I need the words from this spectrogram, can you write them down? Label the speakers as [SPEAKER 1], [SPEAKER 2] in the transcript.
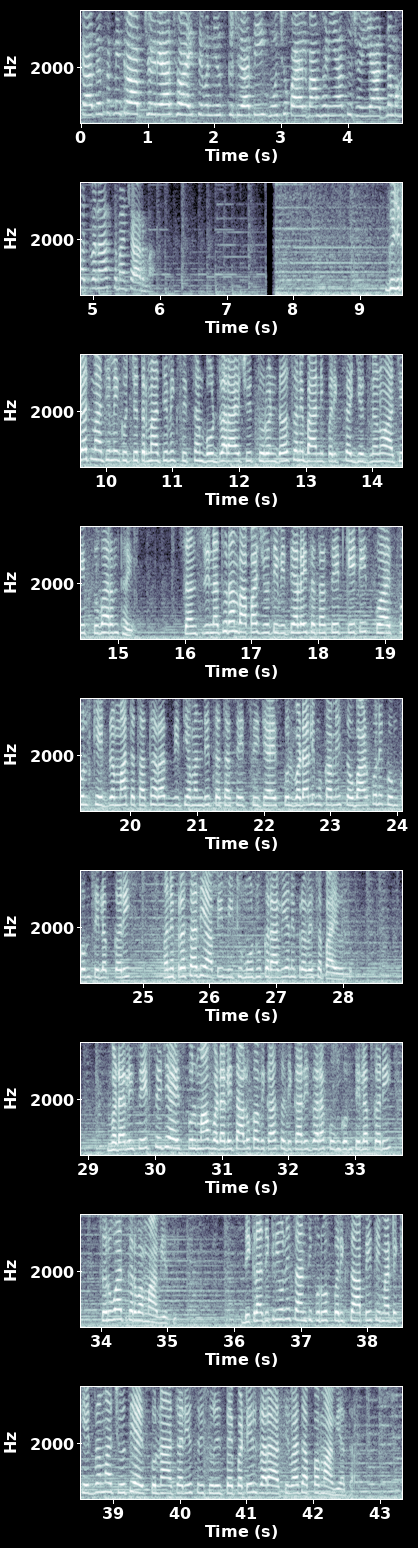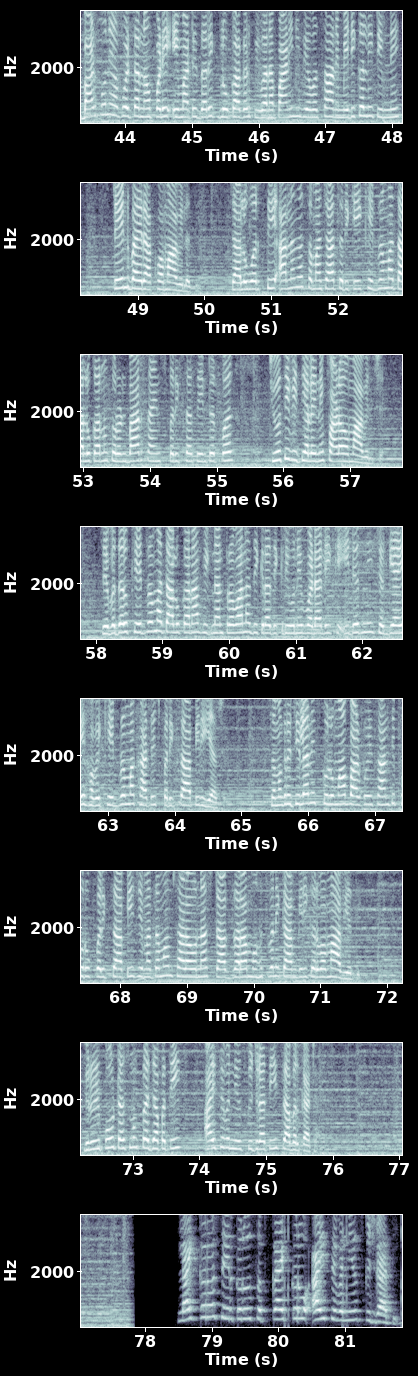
[SPEAKER 1] આપ જોઈ રહ્યા છો આઈ સેવન ન્યૂઝ ગુજરાતી. હું છું પાયલ બામભણિયા તો જોઈએ આજના મહત્વના સમાચારમાં. ગુજરાત માધ્યમિક, ઉચ્ચતર માધ્યમિક શિક્ષણ બોર્ડ દ્વારા આયોજિત ધોરણ દસ અને બારની પરીક્ષા યજ્ઞનો આજે શુભારંભ થયો. સંશ્રી નથુરામ બાપા જ્યોતિ વિદ્યાલય તથા સેઠ કેટી સ્કૂલ હાઈસ્કૂલ ખેડ બ્રહ્મા તથા થરાદ વિદ્યા મંદિર તથા સેઠ સીજા હાઈસ્કૂલ વડાલી મુકામે સૌ બાળકોને કુમકુમ તિલક કરી અને પ્રસાદી આપી મીઠું મોઢું કરાવી અને પ્રવેશ અપાયો હતો. વડાલી સેઠ સેજી હાઈસ્કૂલમાં વડાલી તાલુકા વિકાસ અધિકારી દ્વારા કુમકુમ તિલક કરી શરૂઆત કરવામાં આવી હતી. દીકરા દીકરીઓને શાંતિપૂર્વક પરીક્ષા આપે તે માટે ખેડબ્રહ્મા જ્યોતિ હાઈસ્કૂલના આચાર્ય શ્રી સુરેશભાઈ પટેલ દ્વારા આશીર્વાદ આપવામાં આવ્યા હતા. બાળકોને અગવડતા ન પડે એ માટે દરેક બ્લોક આગળ પીવાના પાણીની વ્યવસ્થા અને મેડિકલની ટીમને સ્ટેન્ડ બાય રાખવામાં આવેલ હતી. ચાલુ વર્ષથી આનંદના સમાચાર તરીકે ખેડબ્રહ્મા તાલુકાનું ધોરણ બાર સાયન્સ પરીક્ષા સેન્ટર પર જ્યોતિ વિદ્યાલયને ફાળવવામાં આવેલ છે. જે બદલ ખેડબ્રહ્મા તાલુકાના વિજ્ઞાન પ્રવાહના દીકરા દીકરીઓને વડાલી કે ઈડરની જગ્યાએ હવે ખેડબ્રહ્મા ખાતે જ પરીક્ષા આપી રહ્યા છે. સમગ્ર જિલ્લાની સ્કૂલોમાં બાળકોએ શાંતિપૂર્વક પરીક્ષા આપી, જેમાં તમામ શાળાઓના સ્ટાફ દ્વારા મહત્વની કામગીરી કરવામાં આવી હતી. Bureau report, Hasmukh Prajapati, I seven news Gujarati, Sabarkantha. Like કરો, શેર કરો, સબસ્ક્રાઇબ કરો, આઈ સેવન ન્યૂઝ ગુજરાતી.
